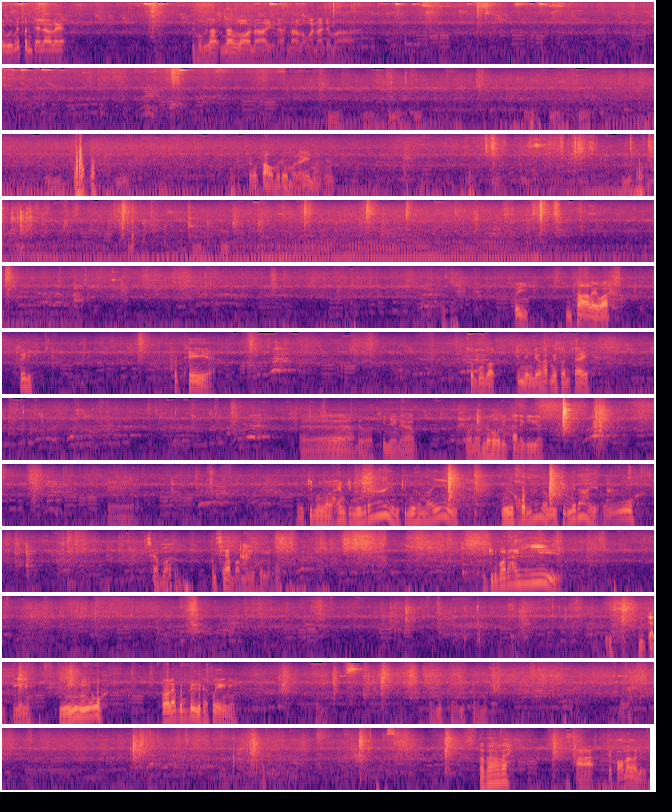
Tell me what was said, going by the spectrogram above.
จะวุ้ไม่สนใจเราเลยอะนี่ผมนั่งรอนาอยู่นะนาบอกว่านาจะมา จะกระเป๋ามาดมอะไรนี่ฮะ เฮ้ยกินท่าอะไรวะ เฮ้ยโคตรเท่อะสมบูรณ์บอกกินอย่างเดียวครับไม่สนใจ เออ ดูกินอย่างเดียวครับหัวโนโนนี่ตาเลือกๆเอออย่าไปกินมืออะไรมันกินมือไม่ได้อย่ามันกินมือทำไม มือคนนั่นน่ะมันกินไม่ได้ โอ้แซ่บว่ะมันแซ่บว่ะมือคนนะครับมันกินบ่ได้มันกัดจริงๆนี่หนีหนีโอ้ตัวอะไรมันดื้อแต่พวกเองนี่ไข่มุกไข่มุกไข่มุก ไปไปไปไปพาเจะคล้าของมากกว่านี้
